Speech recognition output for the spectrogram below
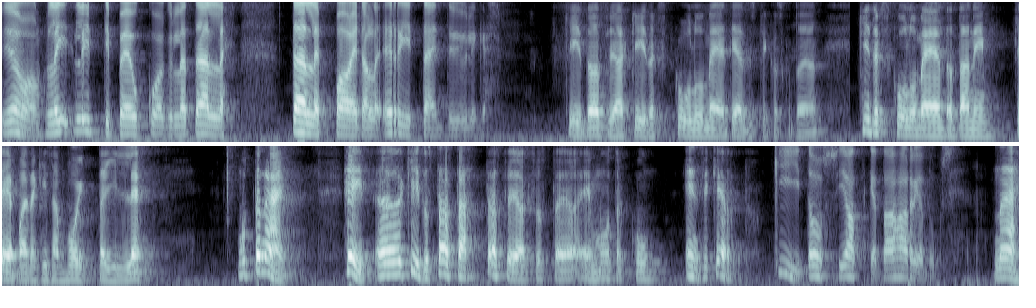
Joo, li- littipeukkua kyllä tälle, tälle paidalle. Erittäin tyylikäs. Kiitos ja kiitokset kuuluu meidän tietysti, koska toi on... Kiitokset kuuluu meidän tota, niin, T-paitakisan voittajille. Mutta näin. Hei, äh, kiitos tästä, tästä jaksosta ja ei muuta kuin ensi kertaa. Kiitos, jatketaan harjoituksia. Näin.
